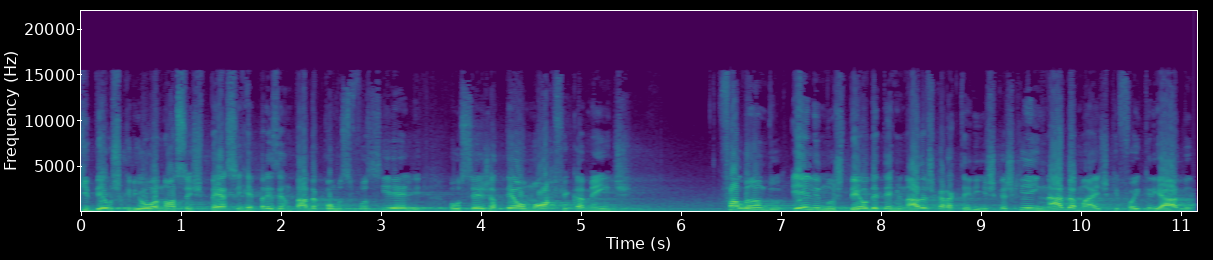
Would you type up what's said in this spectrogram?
que Deus criou a nossa espécie representada como se fosse Ele, ou seja, teomorficamente. Falando, Ele nos deu determinadas características que em nada mais que foi criado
